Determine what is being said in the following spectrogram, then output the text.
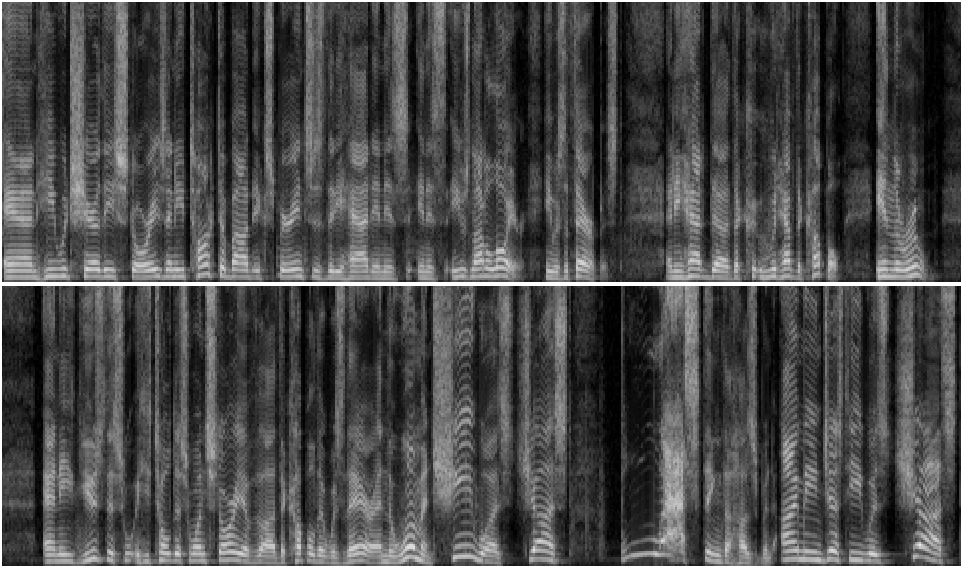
And he would share these stories, and he talked about experiences that he had in his in his. He was not a lawyer; he was a therapist, and he had the the he would have the couple in the room, and he used this. He told this one story of uh, the couple that was there, and the woman she was just blasting the husband. I mean, just he was just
